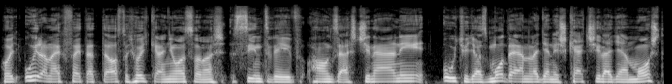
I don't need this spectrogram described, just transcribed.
hogy újra megfejtette azt, hogy hogy kell 80-as synthwave hangzást csinálni, úgy, hogy az modern legyen és catchy legyen most.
